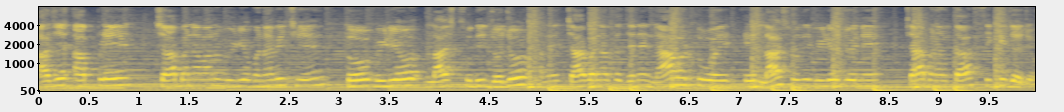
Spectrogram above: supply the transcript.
આજે આપણે ચા બનાવવાનો વીડિયો બનાવીએ છીએ. તો વીડિયો લાસ્ટ સુધી જોજો અને ચા બનાવતા જેને ના આવડતું હોય એ લાસ્ટ સુધી વીડિયો જોઈને ચા બનાવતા શીખી જજો.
